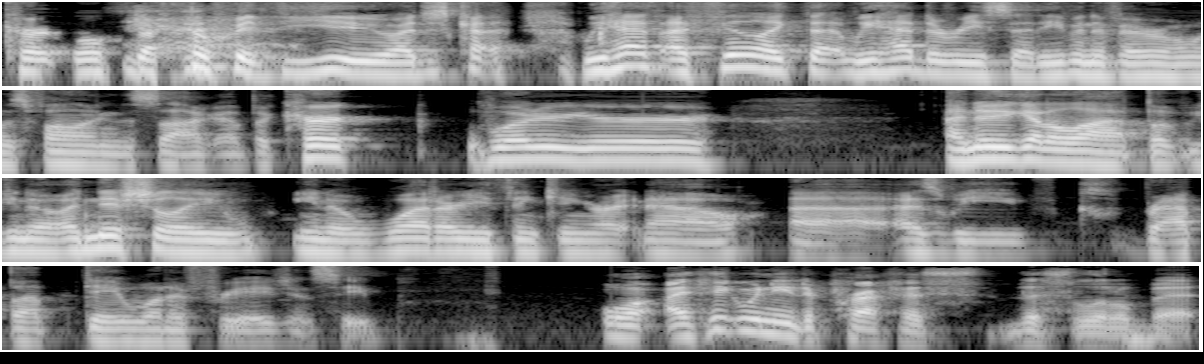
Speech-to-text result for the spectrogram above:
Kurt, we'll start with you. I just kind of, we have I feel like that we had to reset even if everyone was following the saga. But Kirk, what are your I know you got a lot, but you know, initially, you know, what are you thinking right now uh, as we wrap up day one of free agency? Well, I think we need to preface this a little bit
